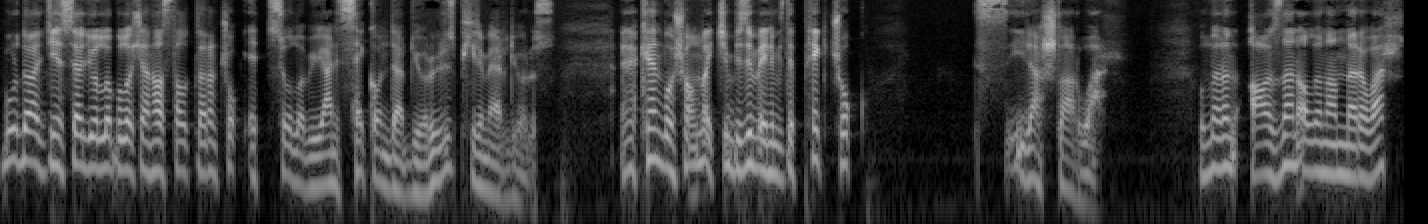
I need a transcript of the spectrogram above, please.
Burada cinsel yolla bulaşan hastalıkların çok etkisi olabiliyor. Yani sekonder diyoruz, primer diyoruz. Erken boşalma için bizim elimizde pek çok ilaçlar var. Bunların ağızdan alınanları var.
